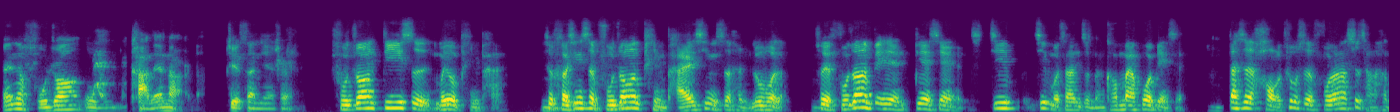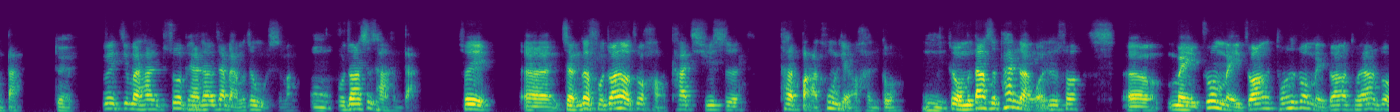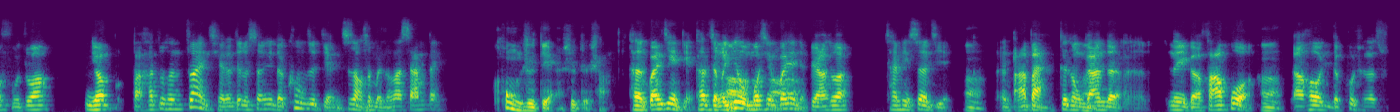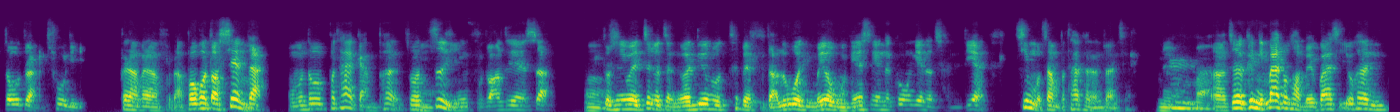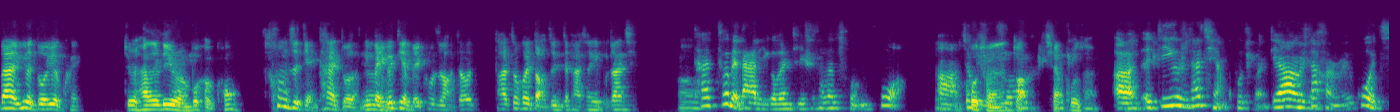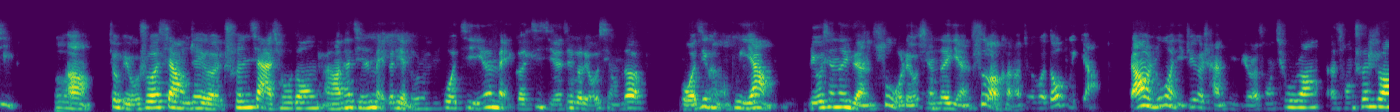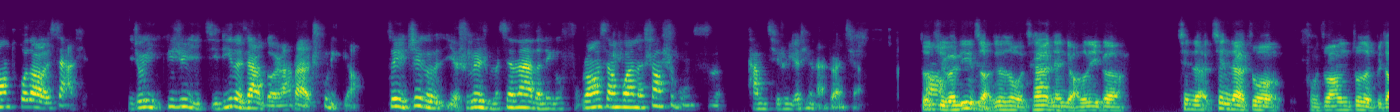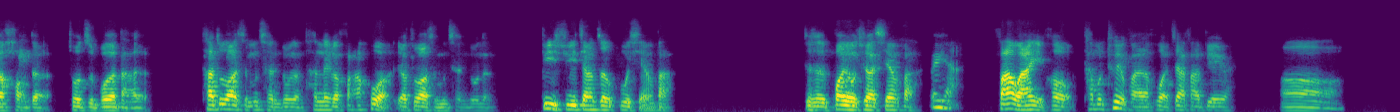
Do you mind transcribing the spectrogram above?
哎，那服装我们卡在哪儿呢？这三件事。服装第一是没有品牌，就核心是服装的品牌性是很弱的，所以服装的变现变现基基本上只能靠卖货变现。但是好处是服装的市场很大。对。因为基本上所有平台都是占百分之五十嘛，嗯，服装市场很大，所以呃整个服装要做好，它其实它的把控点要很多，嗯，就我们当时判断过，就是说呃美做美妆，同时做美妆，同样做服装，你要把它做成赚钱的这个生意的控制点至少是美妆的三倍。控制点是指啥？它的关键点，它整个业务模型关键点，比方说产品设计，嗯，打版，各种各样的那个发货，嗯，然后你的库存的周转处理非常非常复杂，包括到现在。我们都不太敢碰做自营服装这件事儿，嗯，就是因为这个整个链路特别复杂。如果你没有五年时间的供应链的沉淀，基本上不太可能赚钱。明白啊，这个跟你卖多少没关系，有可能你卖越多越亏，就是它的利润不可控，控制点太多了，你每个点没控制好，都它都会导致你这盘生意不赚钱。它特别大的一个问题是它的存货啊，库存短，浅库存啊，呃，第一个是它浅库存，第二个是它很容易过季。啊，就比如说像这个春夏秋冬，然后它其实每个点都容易过季，因为每个季节这个流行的逻辑可能不一样，流行的元素、流行的颜色可能就会都不一样。然后如果你这个产品，比如从秋装呃从春装拖到了夏天，你就以必须以极低的价格然后把它处理掉。所以这个也是为什么现在的那个服装相关的上市公司，他们其实也挺难赚钱。就举个例子，就是我前两天聊了一个现在现在做服装做的比较好的做直播的达人。他做到什么程度呢？他那个发货要做到什么程度呢？必须将这户先发，就是包邮区要先发。为啥？发完以后，他们退回来的货再发边缘。啊，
